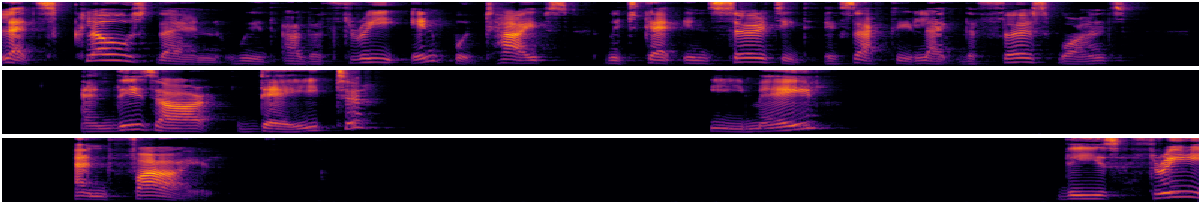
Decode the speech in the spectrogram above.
Let's close then with other three input types which get inserted exactly like the first ones. And these are date, email, and file. These three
